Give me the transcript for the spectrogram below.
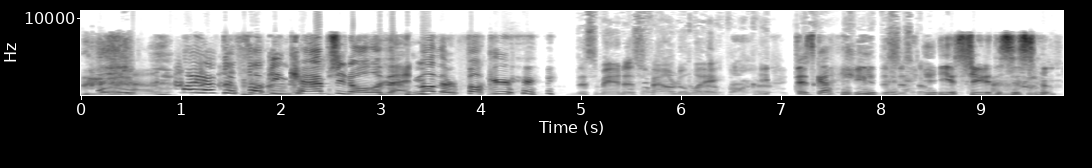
I have to fucking caption all of that, motherfucker. This man has found a way. He This guy cheated the system. He has cheated the system.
